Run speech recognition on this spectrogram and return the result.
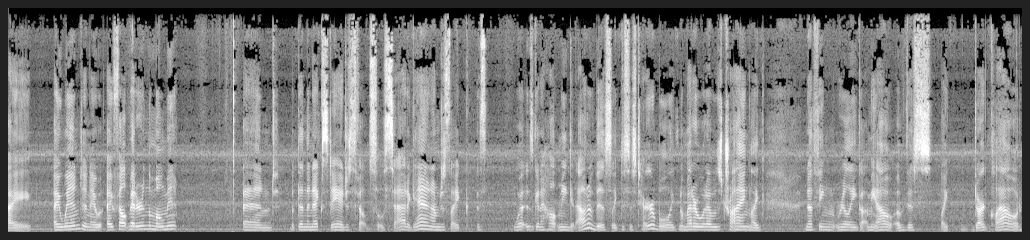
I I went and I, I felt better in the moment. And but then the next day I just felt so sad again. I'm just like, is, what is gonna help me get out of this? Like, this is terrible. Like, no matter what I was trying, like, nothing really got me out of this, like, dark cloud.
